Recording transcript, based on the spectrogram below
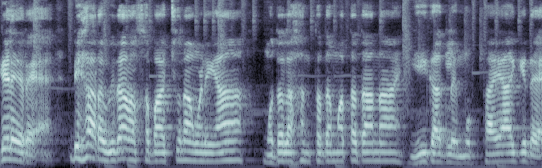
ಗೆಳೆಯರೇ, ಬಿಹಾರ ವಿಧಾನಸಭಾ ಚುನಾವಣೆಯ ಮೊದಲ ಹಂತದ ಮತದಾನ ಈಗಾಗಲೇ ಮುಕ್ತಾಯ ಆಗಿದೆ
